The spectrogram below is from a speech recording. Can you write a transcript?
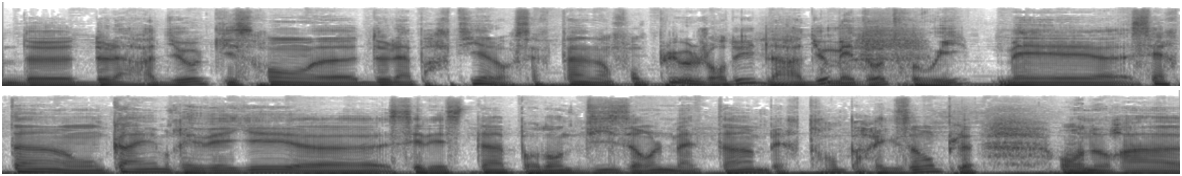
de, de la radio qui seront euh, de la partie. Alors certains n'en font plus aujourd'hui de la radio. Mais d'autres, oui. Mais euh, certains ont quand même réveillé Célestin pendant dix ans le matin. Bertrand, par exemple. On aura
